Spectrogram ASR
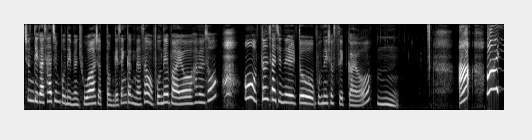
춘디가 사진 보내면 좋아하셨던 게 생각나서 보내봐요 하면서 어, 어떤 사진을 또 보내셨을까요? 음. 아, 아이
